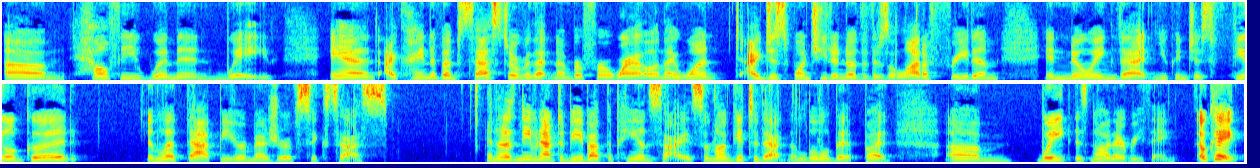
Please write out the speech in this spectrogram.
um, healthy women weighed and I kind of obsessed over that number for a while and I want I just want you to know that there's a lot of freedom in knowing that you can just feel good and let that be your measure of success. And it doesn't even have to be about the pan size, and I'll get to that in a little bit, but um, weight is not everything. Okay,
